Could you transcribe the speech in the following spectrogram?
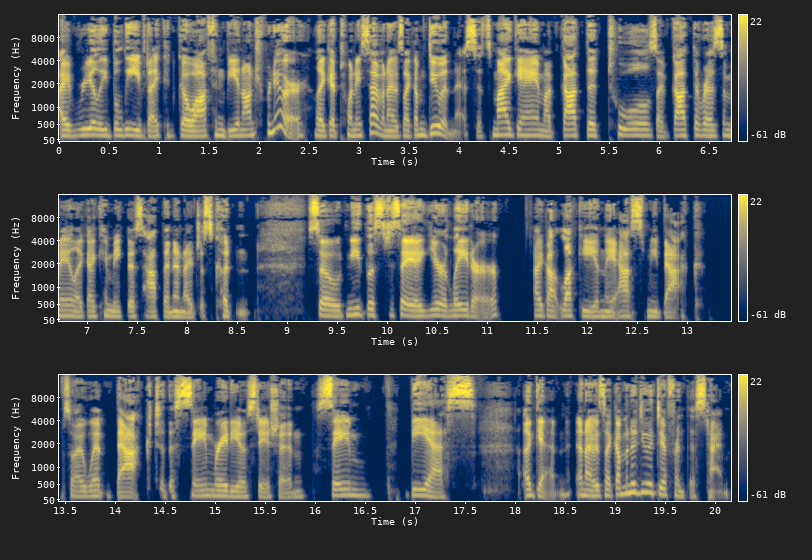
I really believed I could go off and be an entrepreneur. Like at 27, I was like, I'm doing this. It's my game. I've got the tools. I've got the resume. Like I can make this happen. And I just couldn't. So needless to say, a year later, I got lucky and they asked me back so I went back to the same radio station, same BS again. And I was like, I'm going to do it different this time.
